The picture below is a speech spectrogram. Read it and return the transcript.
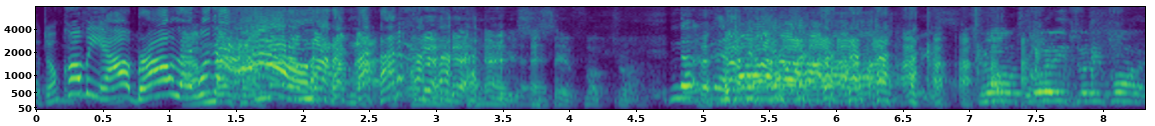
So don't call me out, bro. Like what the hell? she said, "Fuck Trump." No. Trump 2024.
